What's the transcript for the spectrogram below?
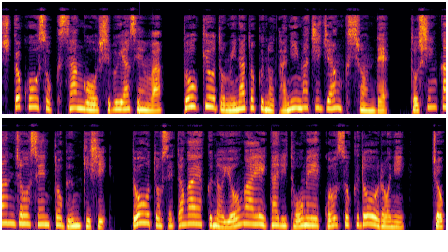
首都高速3号渋谷線は、東京都港区の谷町ジャンクションで、都心環状線と分岐し、道と世田谷区の洋画へ至り東名高速道路に直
